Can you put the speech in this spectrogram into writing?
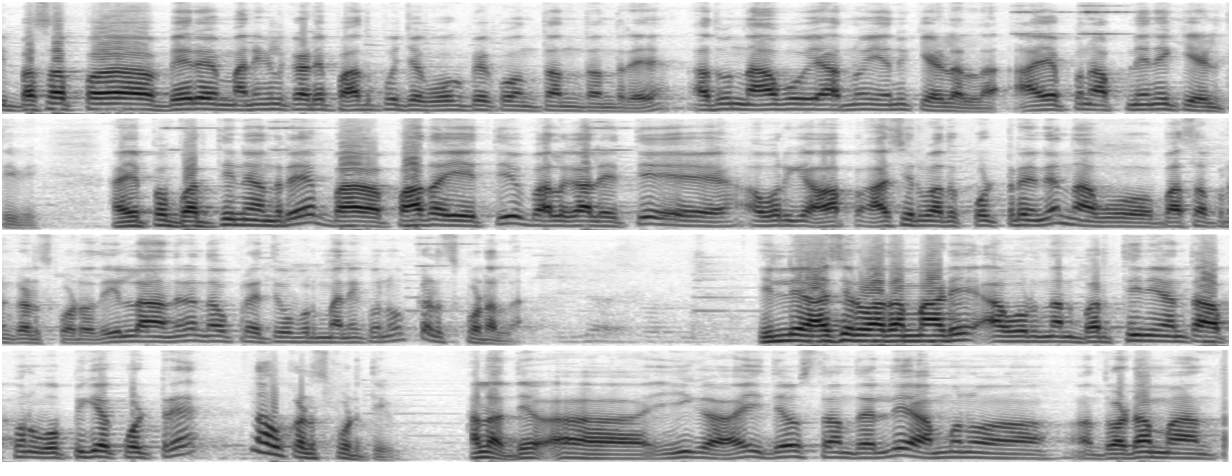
ಈ ಬಸಪ್ಪ ಬೇರೆ ಮನೆಗಳ ಕಡೆ ಪಾದಪೂಜೆಗೆ ಹೋಗಬೇಕು ಅಂತಂತಂದರೆ ಅದು ನಾವು ಯಾರನ್ನೂ ಏನು ಕೇಳಲ್ಲ. ಆಯಪ್ಪನ ಅಪ್ಪನೇ ಕೇಳ್ತೀವಿ. ಅಯ್ಯಪ್ಪ ಬರ್ತೀನಿ ಅಂದರೆ ಬ, ಪಾದ ಎತ್ತಿ, ಬಲಗಾಲ ಎತ್ತಿ ಅವರಿಗೆ ಆಶೀರ್ವಾದ ಕೊಟ್ರೇ ನಾವು ಬಸಪ್ಪನ ಕಳಿಸ್ಕೊಡೋದು. ಇಲ್ಲ ಅಂದರೆ ನಾವು ಪ್ರತಿಯೊಬ್ಬರ ಮನೆಗೂ ಕಳಿಸ್ಕೊಡಲ್ಲ. ಇಲ್ಲಿ ಆಶೀರ್ವಾದ ಮಾಡಿ ಅವರು ನಾನು ಬರ್ತೀನಿ ಅಂತ ಅಪ್ಪನ ಒಪ್ಪಿಗೆ ಕೊಟ್ಟರೆ ನಾವು ಕಳಿಸ್ಕೊಡ್ತೀವಿ. ಅಲ್ಲ ದೇವ್ ಈಗ ಈ ದೇವಸ್ಥಾನದಲ್ಲಿ ಅಮ್ಮನ ದೊಡ್ಡಮ್ಮ ಅಂತ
